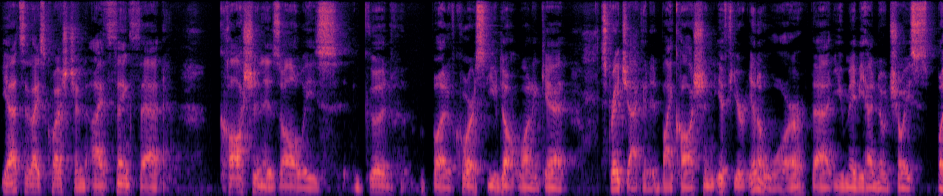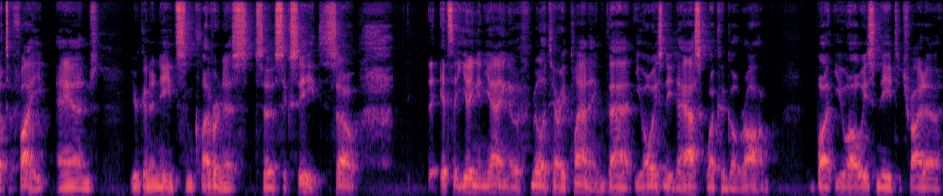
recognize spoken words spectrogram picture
Yeah, that's a nice question. I think that caution is always good, but of course, you don't want to get straitjacketed by caution if you're in a war that you maybe had no choice but to fight and you're going to need some cleverness to succeed. So it's a yin and yang of military planning that you always need to ask what could go wrong, but you always need to try to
